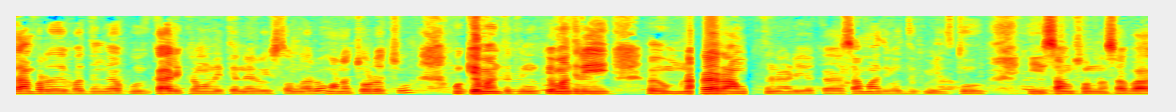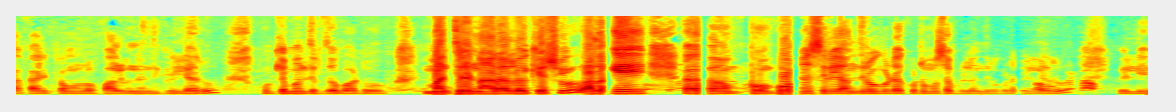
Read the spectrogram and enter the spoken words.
సాంప్రదాయబద్ధంగా కార్యక్రమాలు అయితే నిర్వహిస్తున్నారు. మనం చూడొచ్చు. ముఖ్యమంత్రి ముఖ్యమంత్రి నారా రామూర్తి నాయుడు యొక్క సమాధి వద్దకు వెళ్తూ ఈ సంవత్సరం సభ కార్యక్రమంలో పాల్గొనేందుకు వెళ్ళారు. ముఖ్యమంత్రితో పాటు మంత్రి నారా లోకేష్ అలాగే భువనేశ్వరి అందరూ కూడా కుటుంబ సభ్యులందరూ కూడా వెళ్ళారు. వెళ్ళి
